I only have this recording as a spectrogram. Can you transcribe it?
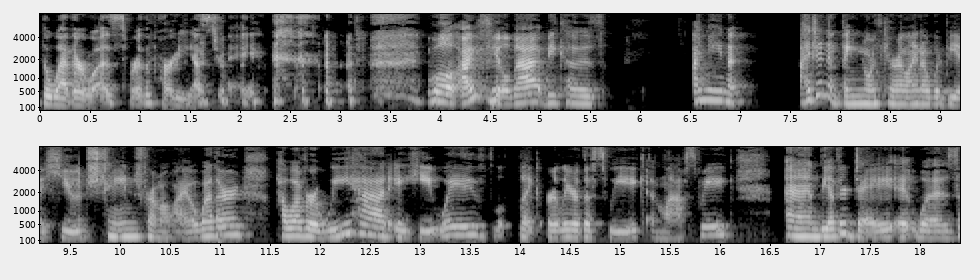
the weather was for the party yesterday well i feel that because i mean i didn't think north carolina would be a huge change from ohio weather. However we had a heat wave like earlier this week and last week and the other day it was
